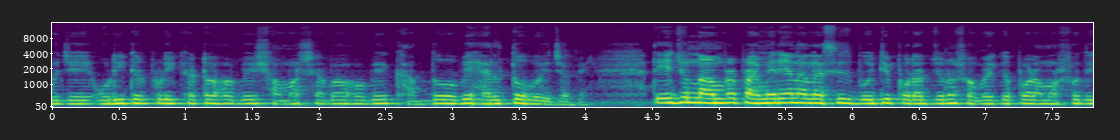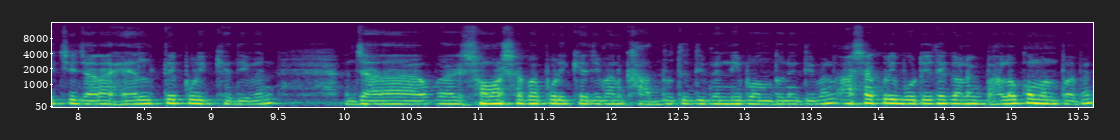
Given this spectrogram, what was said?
ওই যে অডিটের পরীক্ষাটা হবে, সমাজসেবা হবে, খাদ্য হবে হেলথও হয়ে যাবে। তো এই জন্য আমরা প্রাইমারি অ্যানালাইসিস বইটি পড়ার জন্য সবাইকে পরামর্শ দিচ্ছি, যারা হেলথে পরীক্ষা দিবেন যারা সমাজসেবা পরীক্ষা দিবেন, খাদ্যতে দিবেন, নিবন্ধনে দিবেন, আশা করি বইটি থেকে অনেক ভালো কমন পাবেন।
